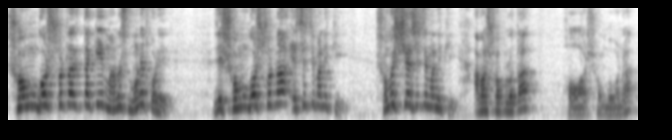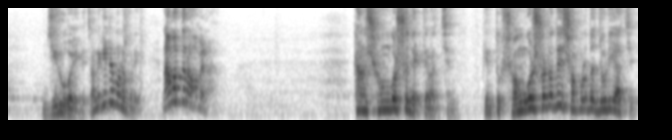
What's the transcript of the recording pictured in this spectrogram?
সংঘর্ষটাকে মানুষ মনে করে যে সংঘর্ষটা এসেছে মানে কি? সমস্যা এসেছে মানে কি? আমার সফলতা হওয়ার সম্ভাবনা জিরো হয়ে গেছে। অনেকে এটা মনে করে। না, আমার দ্বারা হবে না। কারণ সংঘর্ষ দেখতে পাচ্ছেন। কিন্তু সংঘর্ষটাতে সফলতা জড়িয়ে আছে,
